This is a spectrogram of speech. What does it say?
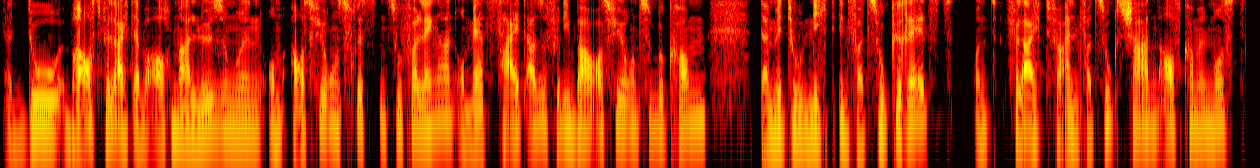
Du brauchst vielleicht aber auch mal Lösungen, um Ausführungsfristen zu verlängern, um mehr Zeit also für die Bauausführung zu bekommen, damit du nicht in Verzug gerätst und vielleicht für einen Verzugsschaden aufkommen musst.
